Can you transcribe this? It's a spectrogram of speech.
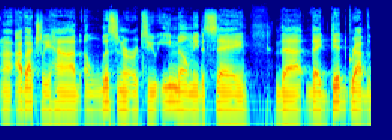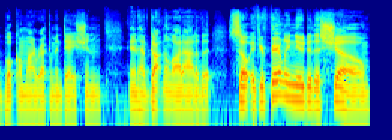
I've actually had a listener or two email me to say that they did grab the book on my recommendation and have gotten a lot out of it. So if you're fairly new to this show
